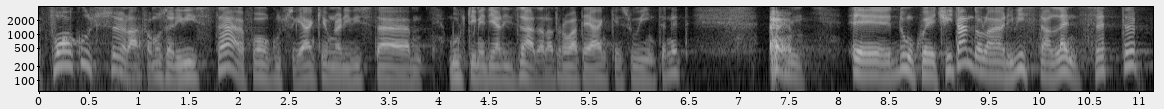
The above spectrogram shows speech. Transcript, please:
Focus, la famosa rivista, Focus che è anche una rivista multimedializzata, la trovate anche su internet, eh, dunque citando la rivista Lancet,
